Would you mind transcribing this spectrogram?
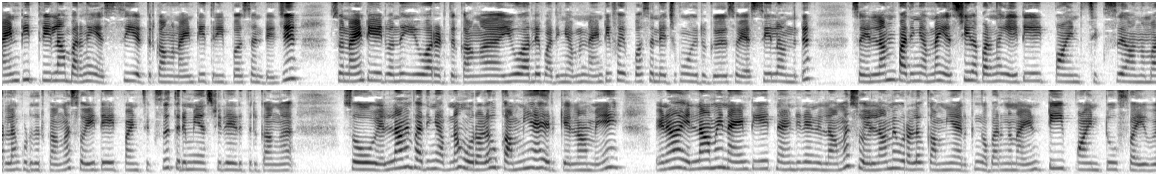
நைன்ட்டி த்ரீலாம் பாருங்கள் எஸ்சி எடுத்திருக்காங்க ninety three percentage so ninety eight வந்து யூஆர் எடுத்திருக்காங்க. யூஆர்லேயே பார்த்தீங்க அப்படின்னா நைன்ட்டி ஃபைவ் பர்சன்டேஜுக்கும் இருக்குது ஸோ எஸ்சியில் வந்துட்டு ஸோ எல்லாமே பார்த்தீங்க அப்படின்னா எஸ்டியில் பாருங்கள் எயிட்டி எயிட் பாயிண்ட் சிக்ஸ் அந்த மாதிரிலாம் கொடுத்துருக்காங்க. So eighty eight point six திரும்பி எஸ்டியில் எடுத்திருக்காங்க. ஸோ எல்லாமே பார்த்தீங்க அப்படின்னா ஓரளவு கம்மியாக இருக்குது எல்லாமே. ஏன்னா எல்லாமே நைன்ட்டி எயிட் நைன்ட்டி நைன் இல்லாமல் ஸோ எல்லாமே ஓரளவு கம்மியாக இருக்குது இங்கே பாருங்கள் நைன்ட்டி பாயிண்ட் டூ ஃபைவ்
